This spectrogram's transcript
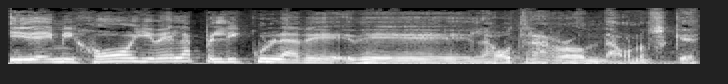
Y de ahí me dijo, oye, ve la película de, de, la otra ronda o no sé qué.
